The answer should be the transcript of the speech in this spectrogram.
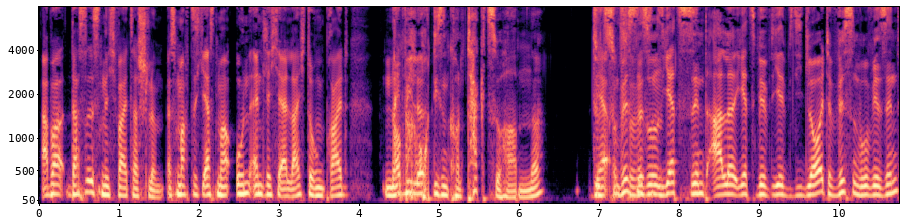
Aber das ist nicht weiter schlimm. Es macht sich erstmal unendliche Erleichterung breit. Nobile, auch diesen Kontakt zu haben, ne? Du, Ja, zu und zu wissen, so wissen- jetzt sind alle, jetzt wir, die Leute wissen, wo wir sind.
